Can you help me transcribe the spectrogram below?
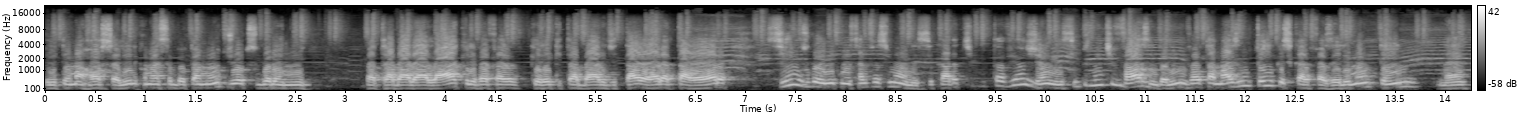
ele tem uma roça ali, ele começa a botar um monte de outros Guarani para trabalhar lá, que ele vai querer que trabalhe de tal hora a tal hora, se os governos começarem a falar assim, mano, esse cara tipo, tá viajando, ele simplesmente vaza, então ele não volta mais, não tem o que esse cara fazer, ele não tem, né,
